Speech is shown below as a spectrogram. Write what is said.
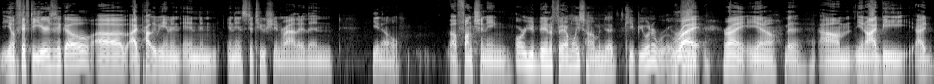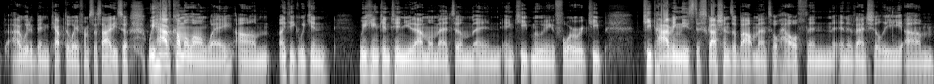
you know, 50 years ago, uh, I'd probably be in an, in an institution rather than, you know, a functioning. Or you'd be in a family's home and they'd keep you in a room. Right, right. You know, the, um, you know, I'd be, I, I would have been kept away from society. So we have come a long way. Um, I think we can, we can continue that momentum and and keep moving forward. Keep keep having these discussions about mental health and and eventually um,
